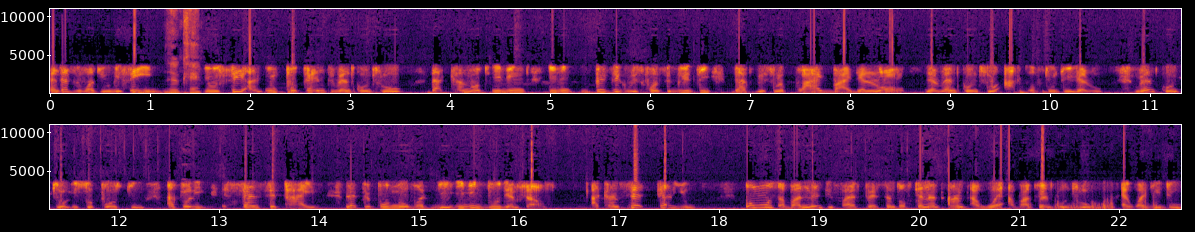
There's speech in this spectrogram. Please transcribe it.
And that is what you'll be seeing. Okay. You will see an impotent rent control that cannot even even basic responsibility that is required by the law, the Rent Control Act of 220. Rent control is supposed to actually sensitize, let people know what they even do themselves. I can say, tell you, almost about 95% of tenants aren't aware about rent control and what they do.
